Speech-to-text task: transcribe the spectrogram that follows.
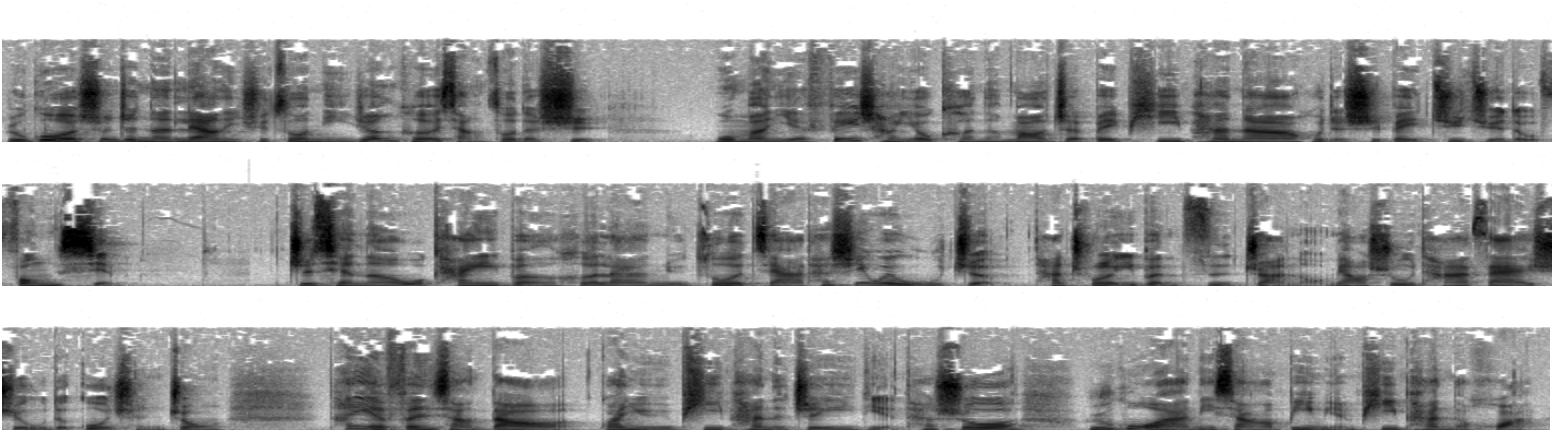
如果顺着能量，你去做你任何想做的事。我们也非常有可能冒着被批判啊，或者是被拒绝的风险。之前呢，我看一本荷兰女作家，她是一位舞者，她出了一本自传哦，描述她在学舞的过程中，她也分享到关于批判的这一点。她说，如果啊，你想要避免批判的话，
